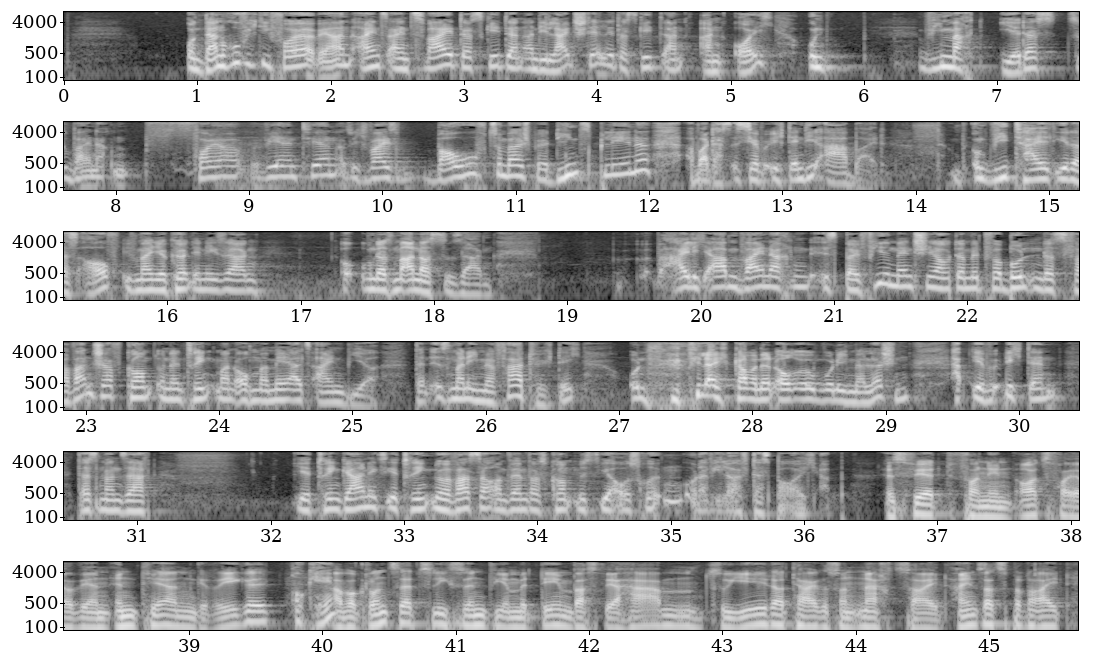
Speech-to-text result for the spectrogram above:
Und dann rufe ich die Feuerwehr an, 112, das geht dann an die Leitstelle, das geht dann an euch. Und wie macht ihr das zu Weihnachten feuerwehrintern? Also ich weiß, Bauhof zum Beispiel, Dienstpläne, aber das ist ja wirklich denn die Arbeit. Und wie teilt ihr das auf? Ich meine, ihr könnt ja nicht sagen, um das mal anders zu sagen, Heiligabend, Weihnachten ist bei vielen Menschen ja auch damit verbunden, dass Verwandtschaft kommt und dann trinkt man auch mal mehr als ein Bier. Dann ist man nicht mehr fahrtüchtig und vielleicht kann man dann auch irgendwo nicht mehr löschen. Habt ihr wirklich denn, dass man sagt, ihr trinkt gar nichts, ihr trinkt nur Wasser und wenn was kommt, müsst ihr ausrücken? Oder wie läuft das bei euch ab? Es wird von den Ortsfeuerwehren intern geregelt. Okay. Aber grundsätzlich sind wir mit dem, was wir haben, zu jeder Tages- und Nachtzeit einsatzbereit.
